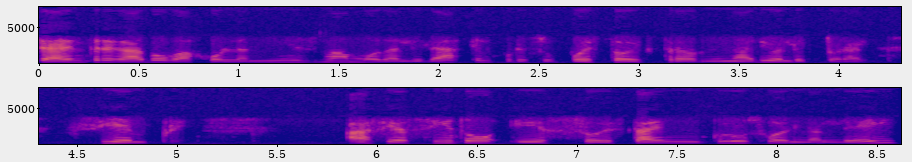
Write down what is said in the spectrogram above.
se ha entregado bajo la misma modalidad el presupuesto extraordinario electoral, siempre. Así ha sido, eso está incluso en la ley,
